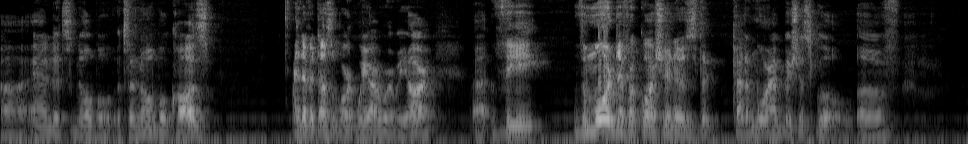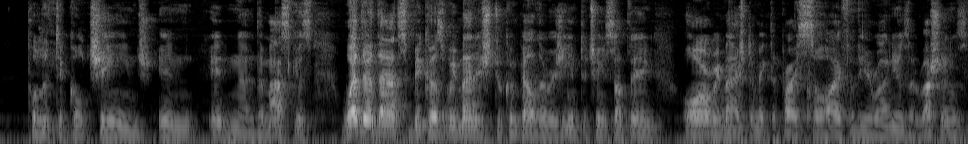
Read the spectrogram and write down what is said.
Uh, and it's noble. It's a noble cause. And if it doesn't work, we are where we are. Uh, the the more difficult question is the kind of more ambitious goal of political change in in uh, Damascus. Whether that's because we managed to compel the regime to change something, or we managed to make the price so high for the Iranians and Russians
